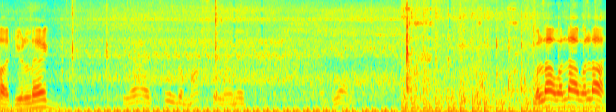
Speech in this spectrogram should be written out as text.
What, your leg? Yeah, I pulled a muscle in it. Again. Wala, wala, wala.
